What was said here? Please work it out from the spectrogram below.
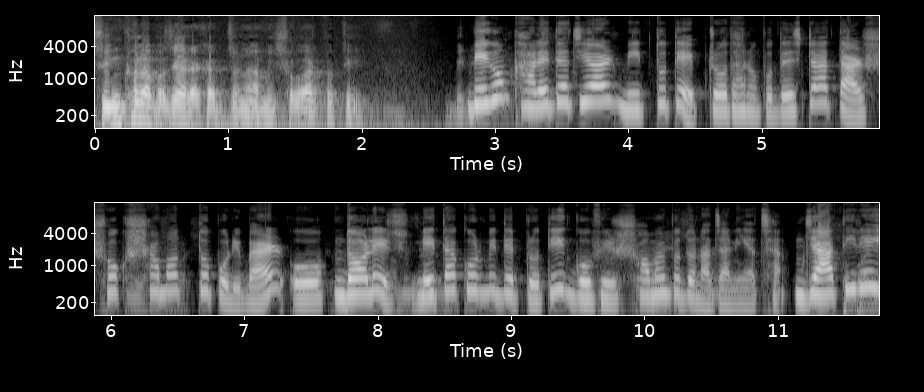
শৃঙ্খলা বজায় রাখার জন্য আমি সবার প্রতি বেগম খালেদা জিয়ার মৃত্যুতে প্রধান উপদেষ্টা তার শোক সামর্থ্য পরিবার ও দলের নেতাকর্মীদের প্রতি গভীর সমবেদনা জানিয়েছেন। জাতির এই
